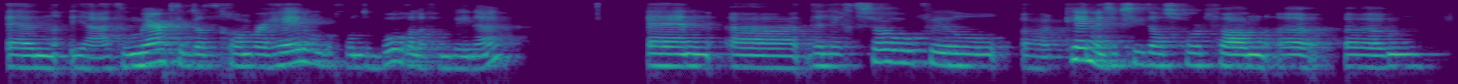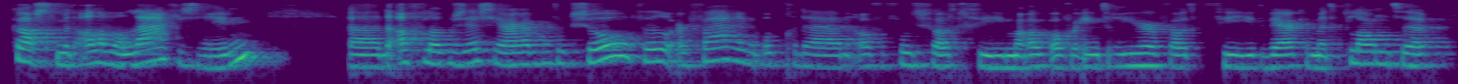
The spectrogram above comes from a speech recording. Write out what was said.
En ja, toen merkte ik dat het gewoon weer helemaal begon te borrelen van binnen. En uh, er ligt zoveel uh, kennis. Ik zie het als een soort van uh, um, kast met allemaal laadjes erin. de afgelopen zes jaar heb ik natuurlijk zoveel ervaring opgedaan over voedselfotografie, maar ook over interieurfotografie, het werken met klanten.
